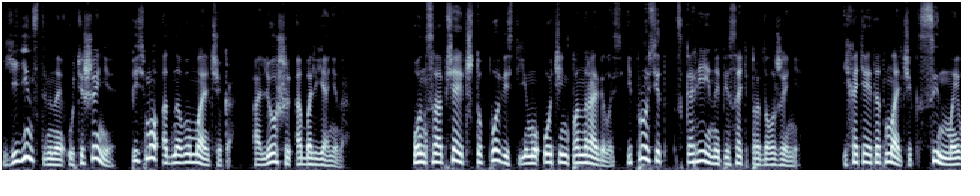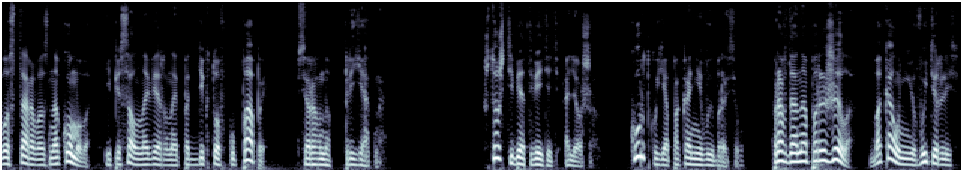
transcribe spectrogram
Единственное утешение – письмо одного мальчика, Алеши Абальянина. Он сообщает, что повесть ему очень понравилась и просит скорее написать продолжение. И хотя этот мальчик сын моего старого знакомого и писал, наверное, под диктовку папы, все равно приятно. Что ж тебе ответить, Алеша? Куртку я пока не выбросил. Правда, она порыжела, бока у нее вытерлись,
